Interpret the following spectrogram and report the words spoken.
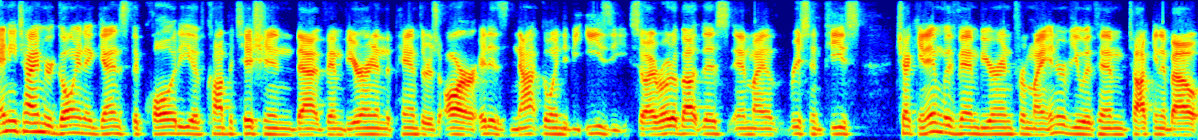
anytime you're going against the quality of competition that Van Buren and the Panthers are, it is not going to be easy. So I wrote about this in my recent piece, checking in with Van Buren from my interview with him, talking about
